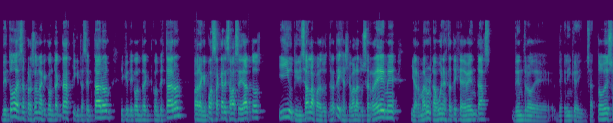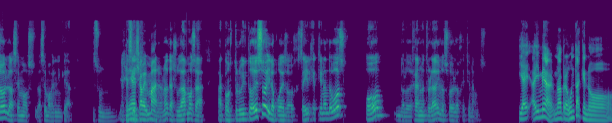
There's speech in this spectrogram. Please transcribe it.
de todas esas personas que contactaste y que te aceptaron y que te contestaron para que puedas sacar esa base de datos y utilizarlas para tu estrategia, llevarla a tu CRM y armar una buena estrategia de ventas dentro de, LinkedIn. O sea, todo eso lo hacemos, lo hacemos en LinkedIn. Es una especie de llave en mano, ¿no? Te ayudamos a, construir todo eso y lo puedes seguir gestionando vos o nos lo dejas a nuestro lado y nosotros lo gestionamos. Y ahí, mira, una pregunta que no,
